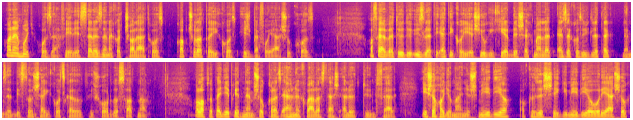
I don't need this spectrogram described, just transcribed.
hanem hogy hozzáférés szerezzenek a családhoz, kapcsolataikhoz és befolyásukhoz. A felvetődő üzleti, etikai és jogi kérdések mellett ezek az ügyletek nemzetbiztonsági kockázatot is hordozhatnak. A laptop egyébként nem sokkal az elnökválasztás előtt tűnt fel, és a hagyományos média, a közösségi média óriások,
